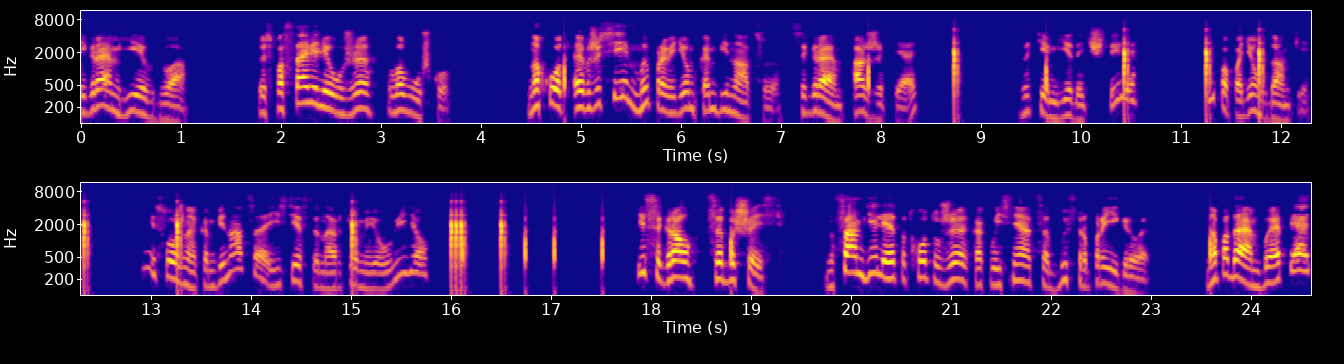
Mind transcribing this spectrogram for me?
играем EF2. То есть поставили уже ловушку. На ход fg7 мы проведем комбинацию. Сыграем hg5, затем ед4 и попадем в дамки. Несложная комбинация. Естественно, Артем ее увидел. И сыграл cb6. На самом деле этот ход уже, как выясняется, быстро проигрывает. Нападаем b5.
